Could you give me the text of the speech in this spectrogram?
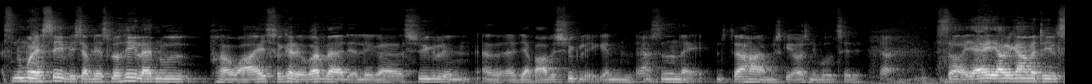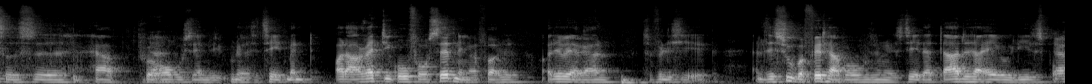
altså nu må jeg se, hvis jeg bliver slået helt af den ud på Hawaii, så kan det jo godt være, at jeg lægger cykel ind, altså at jeg bare vil cykle igen Ja. ved siden af. Men der har jeg måske også niveau til det. Ja. Så ja, jeg vil gerne være deltids øh, her på Ja. Aarhus Universitet, men, og der er rigtig gode forudsætninger for det, og det vil jeg gerne selvfølgelig sige. Altså det er super fedt her på Aarhus Universitet, at der er det her AO Elitesport, ja.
